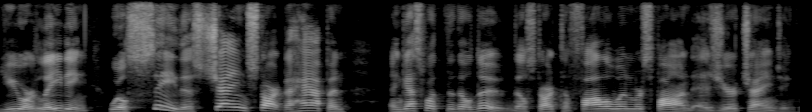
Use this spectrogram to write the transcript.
you are leading will see this change start to happen. And guess what they'll do? They'll start to follow and respond as you're changing.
